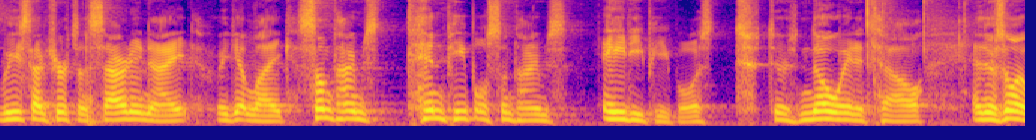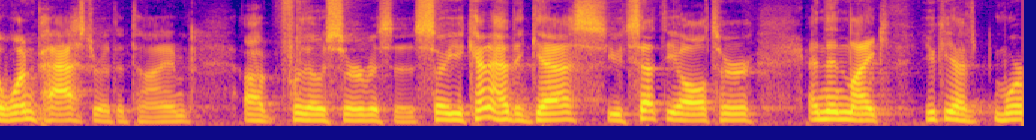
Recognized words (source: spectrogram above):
We used to have church on Saturday night. We get like sometimes 10 people, sometimes 80 people. T- there's no way to tell. And there's only one pastor at the time uh, for those services. So you kind of had to guess. You'd set the altar, and then like you could have more,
